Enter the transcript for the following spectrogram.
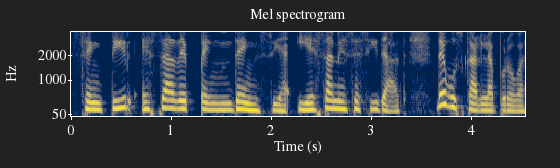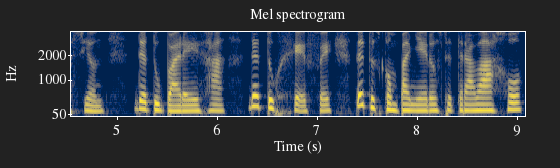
sentir esa dependencia y esa necesidad de buscar la aprobación de tu pareja, de tu jefe, de tus compañeros de trabajo,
